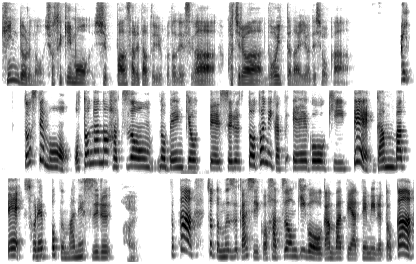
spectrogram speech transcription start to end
Kindle の書籍も出版されたということですが、こちらはどういった内容でしょうか？どうしても大人の発音の勉強ってすると、とにかく英語を聞いて、頑張ってそれっぽく真似する。はい。とか、ちょっと難しいこう発音記号を頑張ってやってみるとか、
